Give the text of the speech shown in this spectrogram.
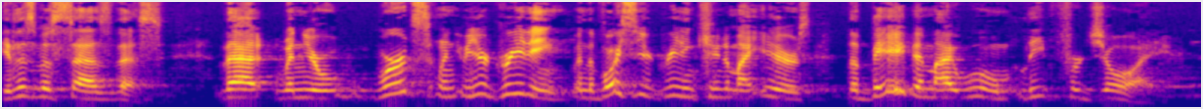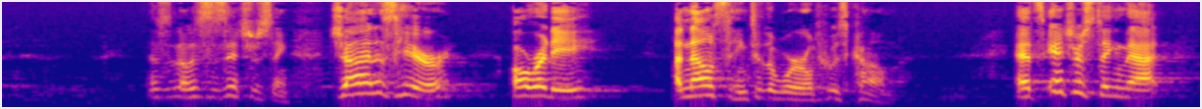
Elizabeth says this, that when your words, when you're greeting, when the voice of your greeting came to my ears, the babe in my womb leaped for joy. This, this is interesting. John is here already announcing to the world who's come. And it's interesting that,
